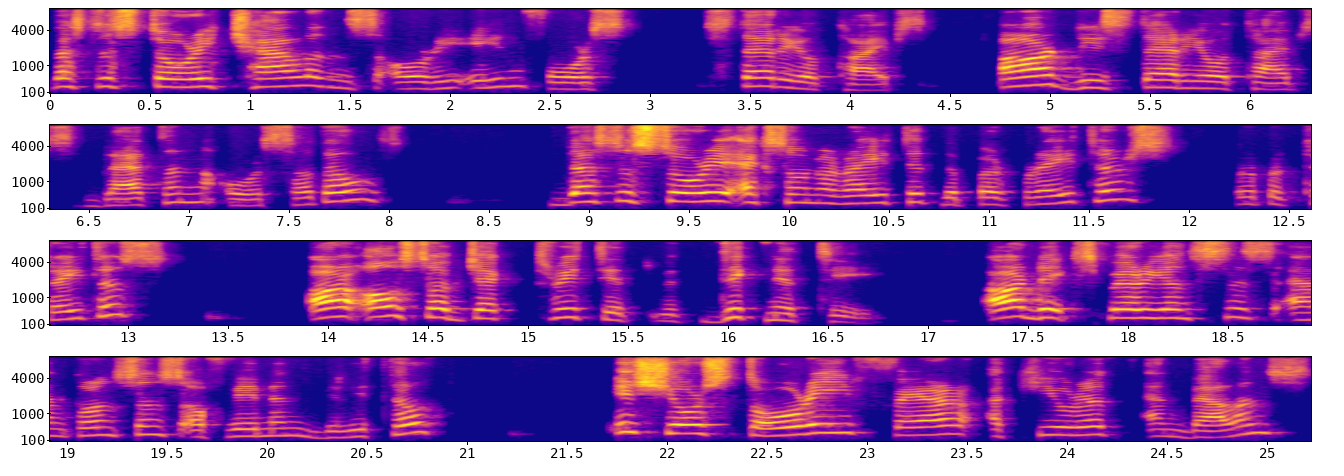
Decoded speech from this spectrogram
Does the story challenge or reinforce stereotypes? Are these stereotypes blatant or subtle? Does the story exonerate the perpetrators? perpetrators? Are all subjects treated with dignity? Are the experiences and concerns of women belittled? Is your story fair, accurate, and balanced?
